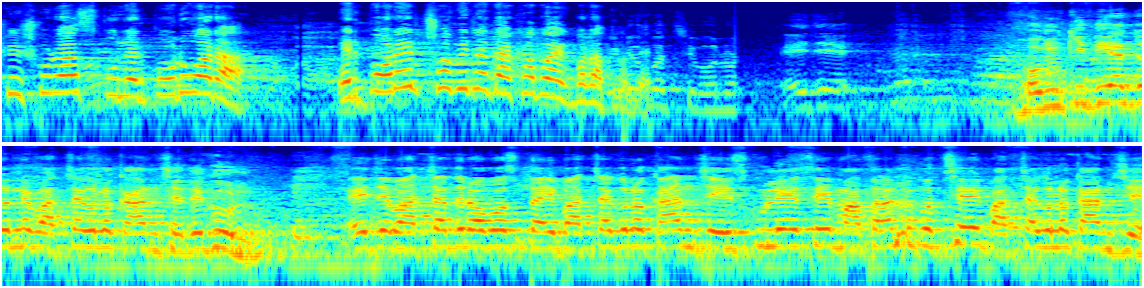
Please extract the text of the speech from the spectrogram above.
শিশুরা স্কুলের পড়ুয়ারা। এরপরের ছবিটা দেখাবো একবার আপনাদের। করছি বলুন এই যে হুমকি দেওয়ার জন্য বাচ্চাগুলো কাঁদছে, দেখুন। এই যে বাচ্চাদের অবস্থা, এই বাচ্চাগুলো কাঁদছে, স্কুলে এসে মাতামি করছে, এই বাচ্চাগুলো কাঁদছে।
